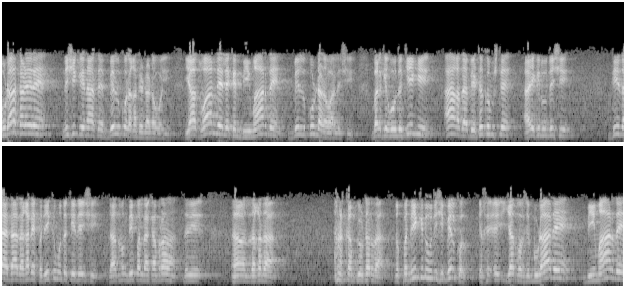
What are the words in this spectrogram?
بوډا سړی دی نشي کې ناسه بالکل هغه ډډه وایي یا ځوان دی لیکن بیمار دی بالکل ډډه والی شي بلکې هود کېږي هغه د بیټه کوم شته آی کې دود شي دې دا دا دغه په دې کې مود کې دی شي دا زمونږ دې په لا کمره دې دغه دا کمپیوټر دا نو په دې کې دوی شي بالکل اجازه ورسې بوډا دی بیمار دی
